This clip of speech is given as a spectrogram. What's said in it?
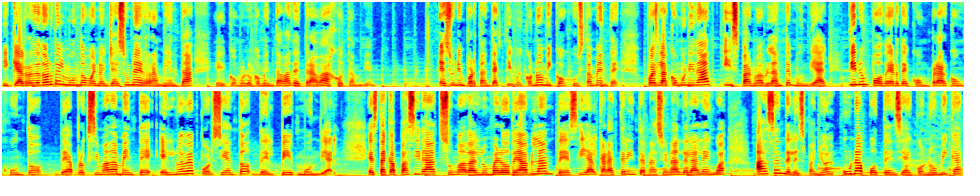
y que alrededor del mundo, bueno, ya es una herramienta, como lo comentaba, de trabajo también es un importante activo económico, justamente, pues la comunidad hispanohablante mundial tiene un poder de comprar conjunto de aproximadamente el 9% del PIB mundial. Esta capacidad, sumada al número de hablantes y al carácter internacional de la lengua, hacen del español una potencia económica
